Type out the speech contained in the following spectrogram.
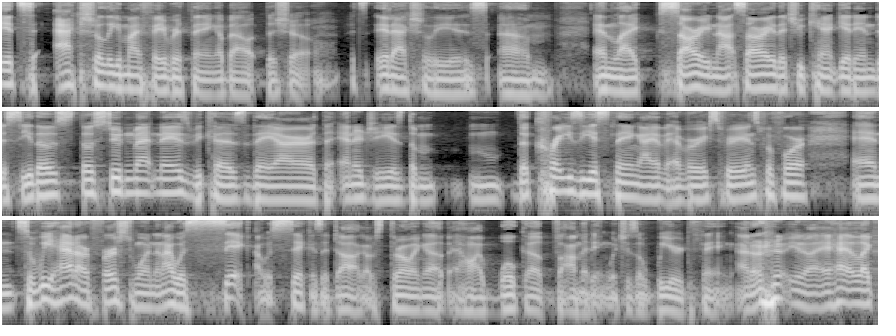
it's actually my favorite thing about the show. It's, it actually is. Um, and like, sorry, not sorry that you can't get in to see those those student matinees because they are the energy is the the craziest thing I have ever experienced before. And so we had our first one, and I was sick. I was sick as a dog. I was throwing up, and how I woke up vomiting, which is a weird thing. I don't know, you know, I had like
